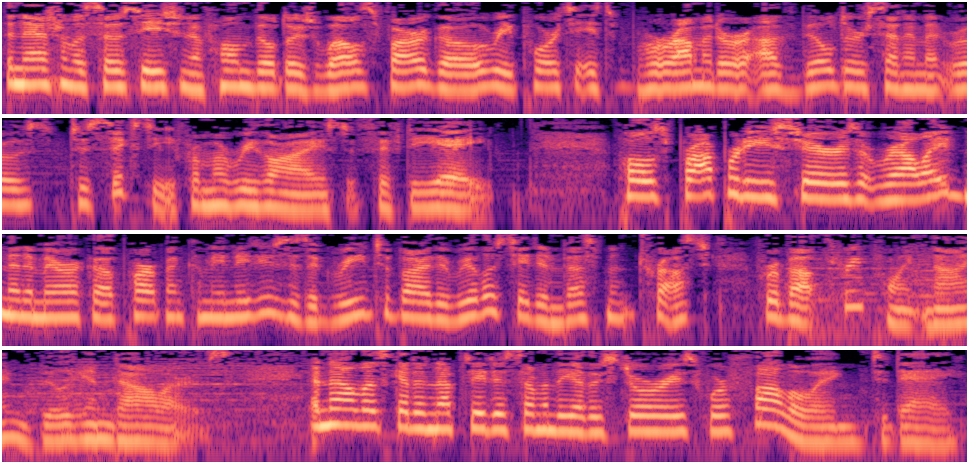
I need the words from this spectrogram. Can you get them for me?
The National Association of Home Builders Wells Fargo reports its barometer of builder sentiment rose to 60 from a revised 58. Post Properties shares rallied. Mid-America Apartment Communities has agreed to buy the Real Estate Investment Trust for about $3.9 billion. And now let's get an update of some of the other stories we're following today.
